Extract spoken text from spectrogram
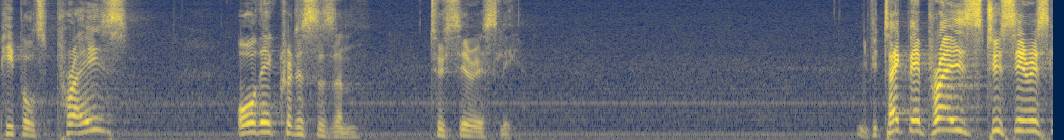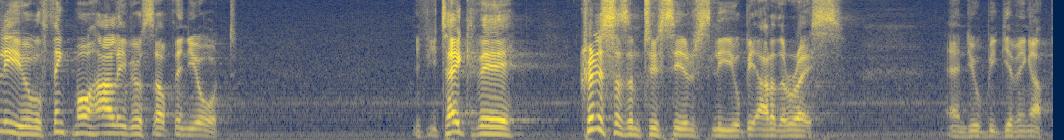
people's praise or their criticism too seriously. If you take their praise too seriously, you will think more highly of yourself than you ought. If you take their criticism too seriously, you'll be out of the race and you'll be giving up.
